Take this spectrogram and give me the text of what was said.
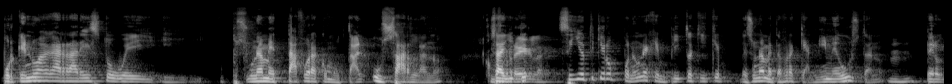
¿por qué no agarrar esto, güey? Y pues una metáfora como tal, usarla, ¿no? Como o sea, regla. sí, yo te quiero poner un ejemplito aquí que es una metáfora que a mí me gusta, ¿no? Pero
